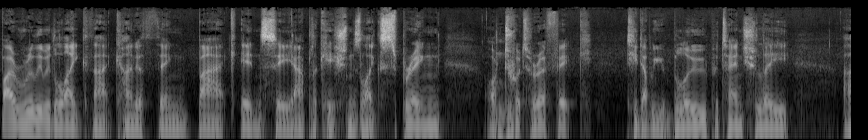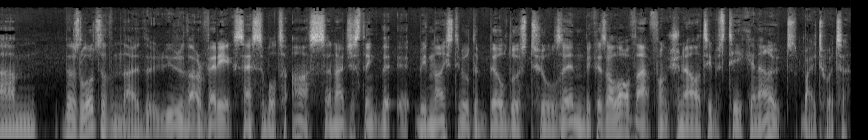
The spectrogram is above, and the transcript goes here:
but I really would like that kind of thing back in, say, applications like Spring or Mm-hmm. Twitterrific, TW Blue potentially. Um, there's loads of them now that, you know, that are very accessible to us, and I just think that it'd be nice to be able to build those tools in because a lot of that functionality was taken out by Twitter.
